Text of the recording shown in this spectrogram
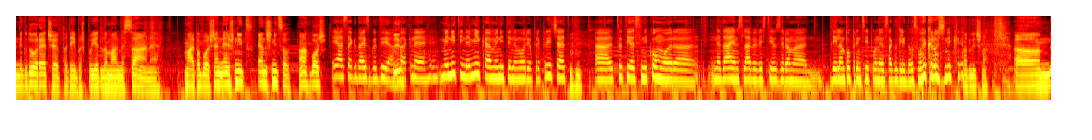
nekdo reče, pa da boš pojedla malo mesa, ne? Mal pa boš en, en šnit, en šnicel, a boš. Ja, se kdaj zgodi, ampak ne, me niti ne mika, me niti ne morajo prepričati. Uh -huh. uh, tudi jaz nikomor uh, ne dajem slabe vesti, oziroma delam po principu, je vsak gledal svoj krožnik. Odlično. Um,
